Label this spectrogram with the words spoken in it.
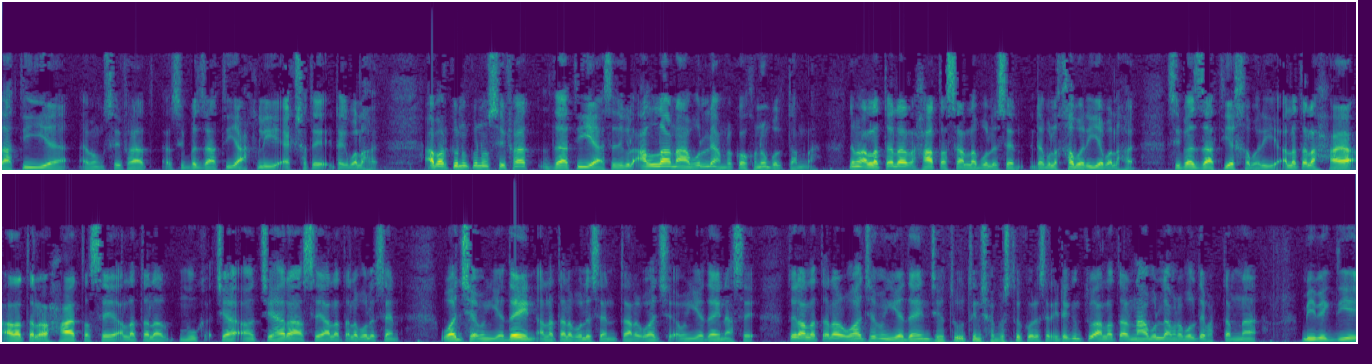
জাতিয়া এবং সিফাত সিফাত জাতিয়া আখলি একসাথে এটাকে বলা হয়। আবার কোন কোন সিফাত জাতিয়া আছে, যেগুলো আল্লাহ না বললে আমরা কখনো বলতাম না। যেমন আল্লাহ তালার হাত আছে, আল্লাহ বলেছেন, এটা বলে খাবারিয়া বলা হয়। সিফাত জাতীয় খাবারিয়া। আল্লাহ তালা আল্লাহ তালার হাত আছে, আল্লাহ তালার মুখ চেহারা আছে, আল্লাহ তালা বলেছেন ওয়াজ এবং ইয়াদাইন। আল্লাহ তালা বলেছেন, তার ওয়াজ এবং ইয়াদাইন আছে। তো আল্লাহ তালার ওয়াজ এবং ইয়াদাইন যেহেতু তিনি সাব্যস্ত করেছেন, এটা কিন্তু আল্লাহ তালা না বললে আমরা বলতে পারতাম না। বিবেক দিয়ে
